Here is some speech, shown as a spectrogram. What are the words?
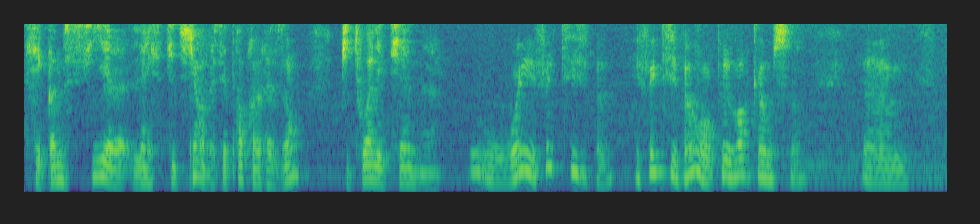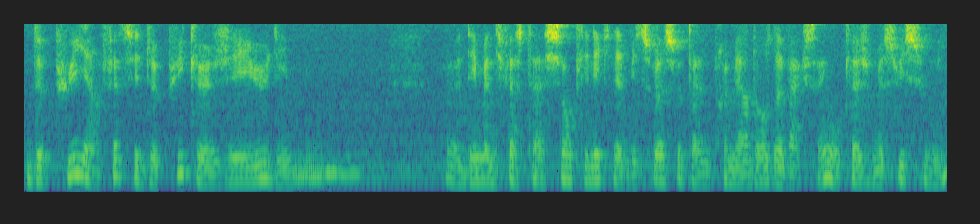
C'est comme si euh, l'institution avait ses propres raisons, puis toi les tiennes. Oui, effectivement. Effectivement, on peut le voir comme ça. Euh, depuis, en fait, c'est depuis que j'ai eu des, des manifestations cliniques inhabituelles suite à une première dose de vaccin auquel je me suis soumis.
